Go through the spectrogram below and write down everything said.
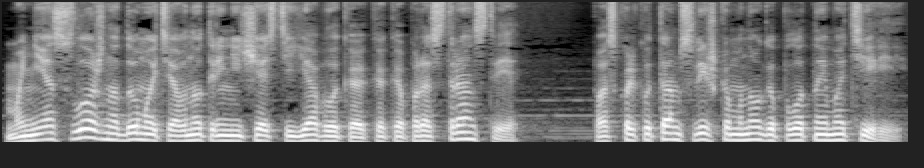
Мне сложно думать о внутренней части яблока как о пространстве, поскольку там слишком много плотной материи.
